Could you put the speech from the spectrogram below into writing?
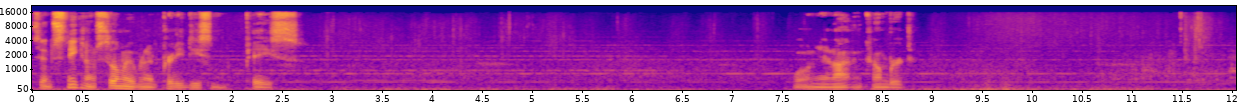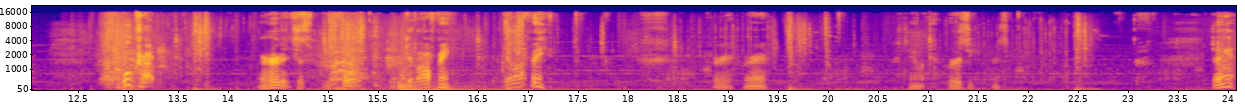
see, I'm sneaking. I'm still moving at a pretty decent pace. When you're not encumbered. Oh crap! I heard it just before. Get off me! Get off me! Where, where? Damn it. Where is he? Where is he? Dang it!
